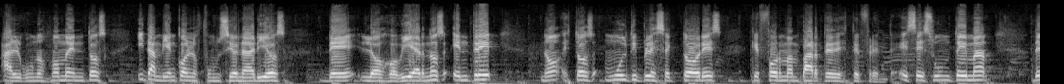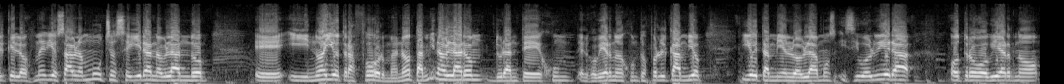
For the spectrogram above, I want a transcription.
algunos momentos, y también con los funcionarios de los gobiernos, entre ¿no? estos múltiples sectores que forman parte de este frente. Ese es un tema del que los medios hablan mucho, seguirán hablando eh, y no hay otra forma, ¿no? También hablaron durante el gobierno de Juntos por el Cambio y hoy también lo hablamos. Y si volviera otro gobierno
